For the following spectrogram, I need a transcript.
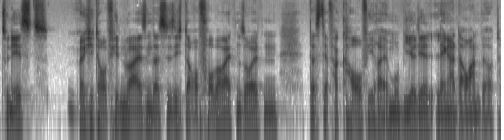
zunächst möchte ich darauf hinweisen, dass Sie sich darauf vorbereiten sollten, dass der Verkauf Ihrer Immobilie länger dauern wird.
